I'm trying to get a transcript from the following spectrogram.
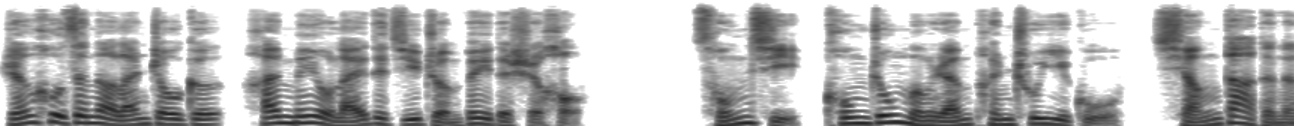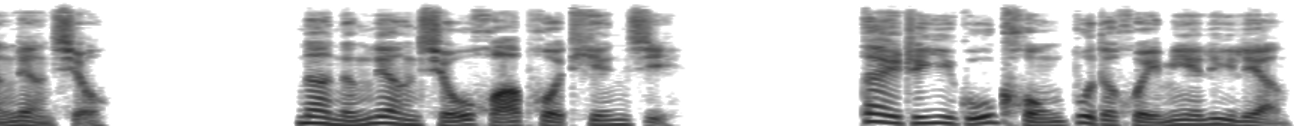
然后在纳兰朝歌还没有来得及准备的时候。从起空中猛然喷出一股强大的能量球，那能量球划破天际，带着一股恐怖的毁灭力量，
